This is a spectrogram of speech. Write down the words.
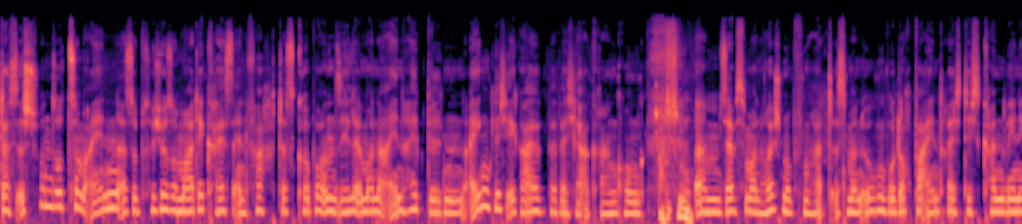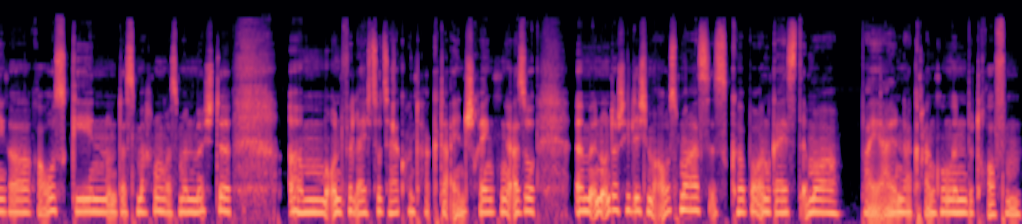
das ist schon so zum einen. Also Psychosomatik heißt einfach, dass Körper und Seele immer eine Einheit bilden. Eigentlich egal bei welcher Erkrankung. Ach so. Ähm, selbst wenn man Heuschnupfen hat, ist man irgendwo doch beeinträchtigt, kann weniger rausgehen und das machen, was man möchte ähm, und vielleicht Sozialkontakte einschränken. Also ähm, in unterschiedlichem Ausmaß ist Körper und Geist immer bei allen Erkrankungen betroffen.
